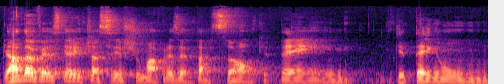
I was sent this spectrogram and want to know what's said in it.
Cada vez que a gente assiste uma apresentação que tem, que tem um,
